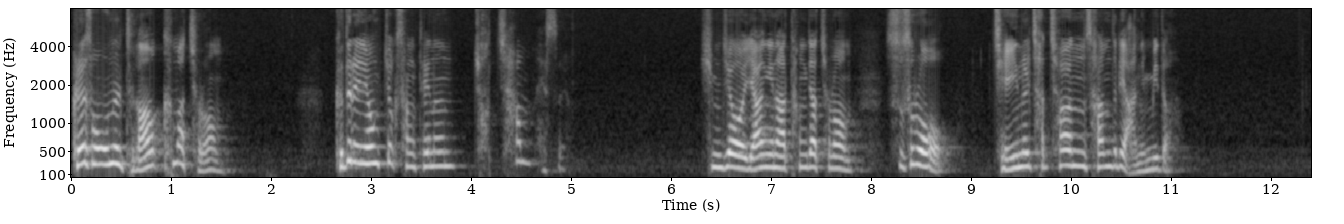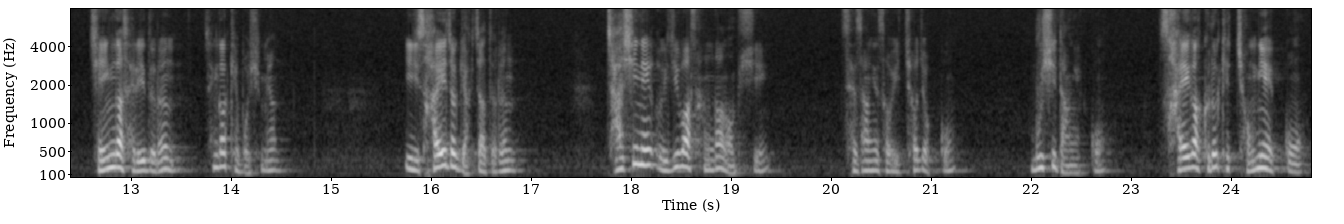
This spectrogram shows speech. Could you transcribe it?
그래서 오늘 드라크마처럼 그들의 영적 상태는 처참했어요. 심지어 양이나 탕자처럼 스스로 죄인을 차처한 사람들이 아닙니다. 죄인과 세리들은 생각해 보시면 이 사회적 약자들은 자신의 의지와 상관없이 세상에서 잊혀졌고 무시당했고 사회가 그렇게 정의했고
